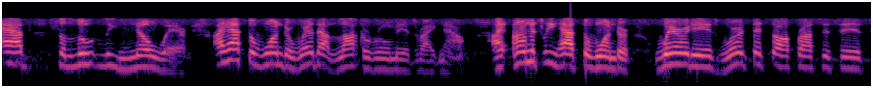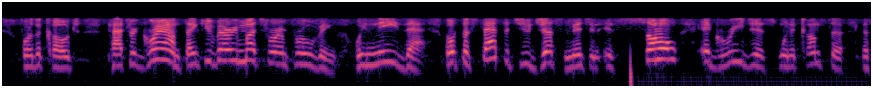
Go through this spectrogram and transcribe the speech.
absolutely nowhere. I have to wonder where that locker room is right now. I honestly have to wonder where it is, where the thought process is for the coach. Patrick Graham, thank you very much for improving. We need that. But the stat that you just mentioned is so egregious when it comes to the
